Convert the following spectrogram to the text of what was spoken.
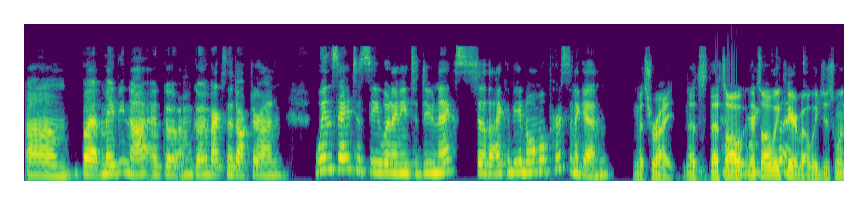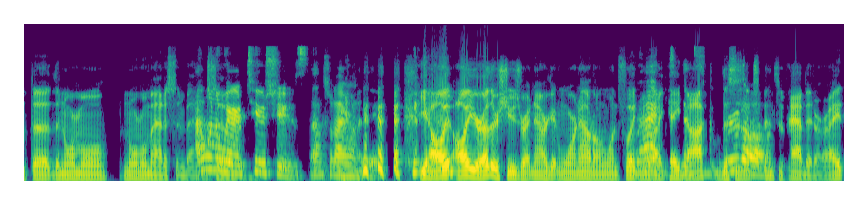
Um, but maybe not. I go. I'm going back to the doctor on Wednesday to see what I need to do next, so that I can be a normal person again. That's right. That's that's all. That's all we care about. We just want the the normal normal Madison back. I want to so. wear two shoes. That's what I want to do. yeah, all all your other shoes right now are getting worn out on one foot, and you're like, "Hey, doc, this is expensive habit." All right.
